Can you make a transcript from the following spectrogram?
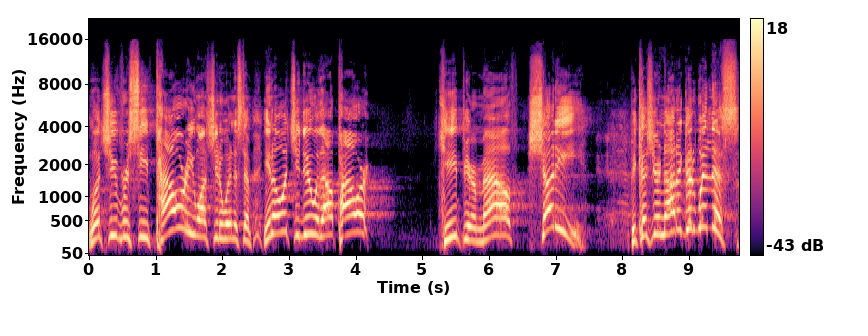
Once you've received power, he wants you to witness them. You know what you do without power? Keep your mouth shutty because you're not a good witness.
